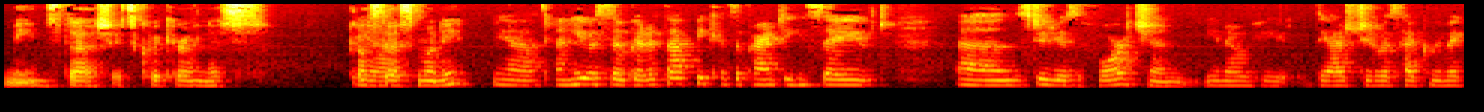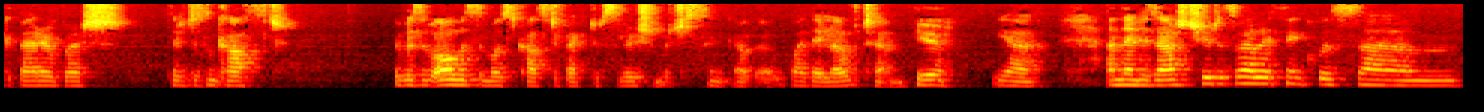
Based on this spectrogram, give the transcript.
means that it's quicker and less costs Yeah. less money. yeah, and he was so good at that because apparently he saved um, the studios a fortune. You know, he the attitude was how can we make it better, but that it doesn't cost. It was always the most cost-effective solution, which is think- uh, uh, why they loved him. Yeah. Yeah, and then his attitude as well, I think, was, um,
